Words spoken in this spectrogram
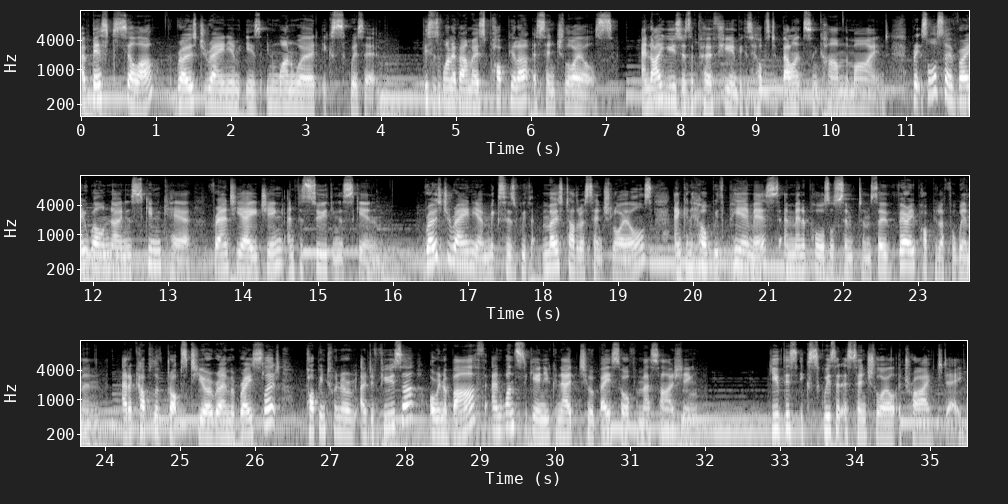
A bestseller, Rose Geranium is in one word, exquisite. This is one of our most popular essential oils and I use it as a perfume because it helps to balance and calm the mind. But it's also very well known in skincare for anti-aging and for soothing the skin. Rose geranium mixes with most other essential oils and can help with PMS and menopausal symptoms, so very popular for women. Add a couple of drops to your aroma bracelet pop into a, a diffuser or in a bath and once again you can add to a base oil for massaging. Give this exquisite essential oil a try today.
